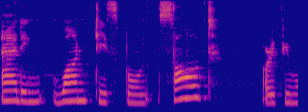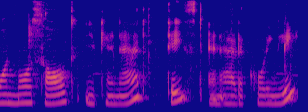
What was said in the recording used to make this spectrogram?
Adding 1 teaspoon salt or if you want more salt you can add taste and add accordingly.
